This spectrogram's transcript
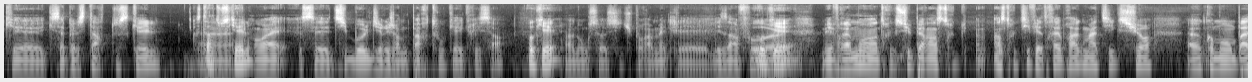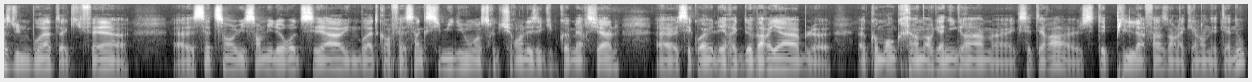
qui, qui s'appelle Start to Scale. Start to Scale Ouais, c'est Thibault, le dirigeant de partout, qui a écrit ça. Ok. donc ça aussi, tu pourras mettre les, les infos. mais vraiment un truc super instructif et très pragmatique sur euh, comment on passe d'une boîte qui fait 700, 800 000 euros de CA, une boîte qui en fait 5-6 millions en structurant les équipes commerciales, euh, c'est quoi les règles de variables, euh, comment on crée un organigramme, etc. C'était pile la phase dans laquelle on était nous.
